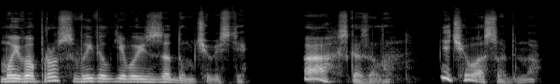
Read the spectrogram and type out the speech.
Мой вопрос вывел его из задумчивости. «А», — сказал он, — «ничего особенного.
